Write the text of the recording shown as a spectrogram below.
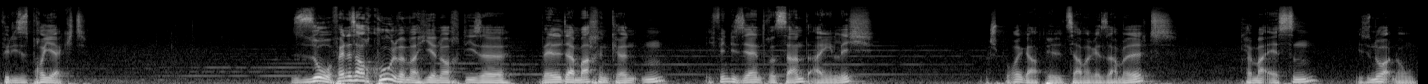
Für dieses Projekt. So, fände es auch cool, wenn wir hier noch diese Wälder machen könnten. Ich finde die sehr interessant eigentlich. Spuriger-Pilze haben wir gesammelt. Können wir essen. Ist in Ordnung.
